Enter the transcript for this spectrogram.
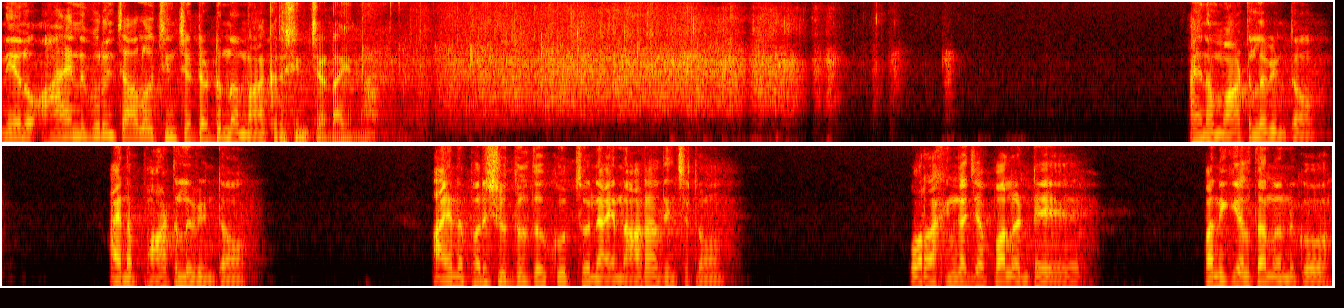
నేను ఆయన గురించి ఆలోచించేటట్టు నన్ను ఆకర్షించాడు ఆయన. ఆయన మాటలు వింటాం. ఆయన పాటలు వింటాం. ఆయన పరిశుద్ధులతో కూర్చొని ఆయన ఆరాధించటం. ఓ రకంగా చెప్పాలంటే పనికి వెళ్తాను అనుకో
